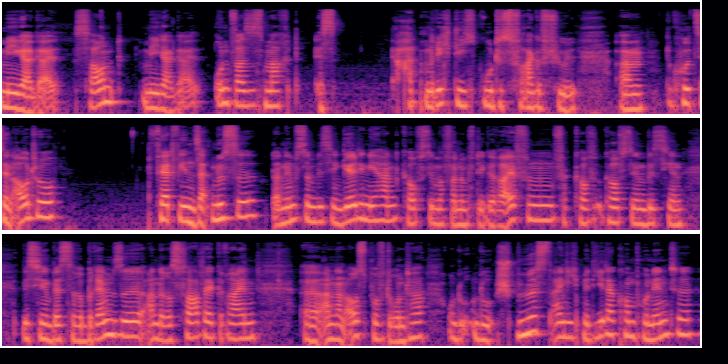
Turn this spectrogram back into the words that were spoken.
mega geil, Sound mega geil und was es macht, es hat ein richtig gutes Fahrgefühl. Ähm, du holst dir ein Auto, fährt wie ein Sack Nüsse, dann nimmst du ein bisschen Geld in die Hand, kaufst dir mal vernünftige Reifen, verkauf, kaufst dir ein bisschen, bisschen bessere Bremse, anderes Fahrwerk rein, äh, anderen Auspuff drunter und du, und du spürst eigentlich mit jeder Komponente,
